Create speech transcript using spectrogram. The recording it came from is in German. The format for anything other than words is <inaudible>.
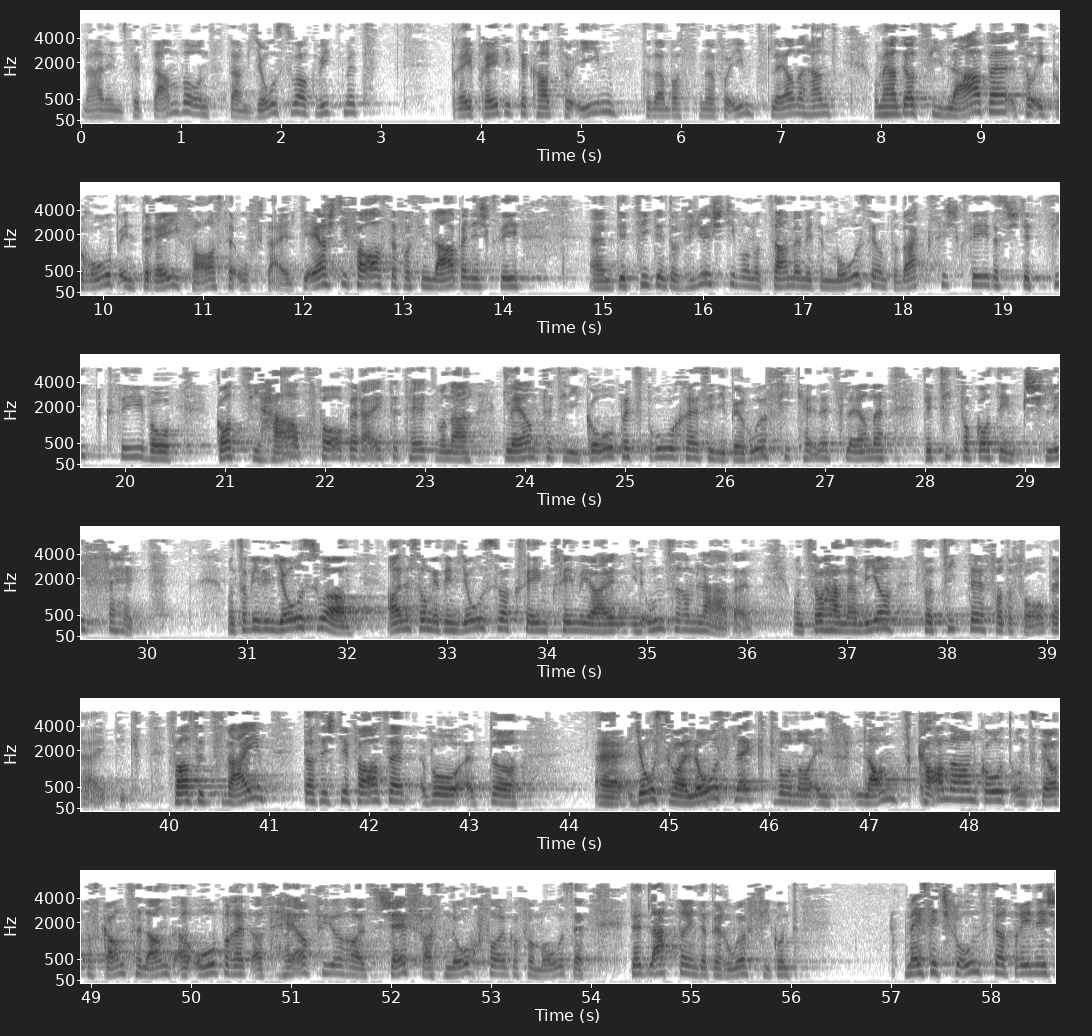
Wir haben im September uns dem Josua gewidmet, drei Predigten gehabt zu ihm, zu dem, was wir von ihm zu lernen haben. Und wir haben dort sein Leben so in grob in drei Phasen aufteilt. Die erste Phase von seinem Leben war, ähm, die Zeit in der Wüste, wo er zusammen mit dem Mose unterwegs war. Das war die Zeit, wo Gott sein Herz vorbereitet hat, wo er gelernt hat, seine Gaben zu brauchen, seine Berufung kennenzulernen. Die Zeit, wo Gott ihn geschliffen hat. Und so wie beim Josua, alles, was wir beim Josua sehen, sehen wir ja auch in unserem Leben. Und so haben auch wir so Zeiten von der Vorbereitung. Phase 2, das ist die Phase, wo der äh, Josua loslegt, wo er ins Land Kanaan geht und dort das ganze Land erobert als Herrführer, als Chef, als Nachfolger von Mose. Dort lebt er in der Berufung. Und die Message für uns da drin ist,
